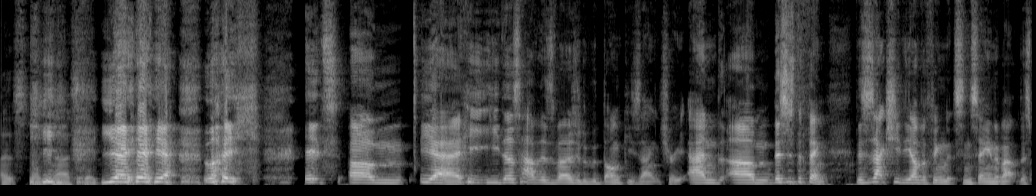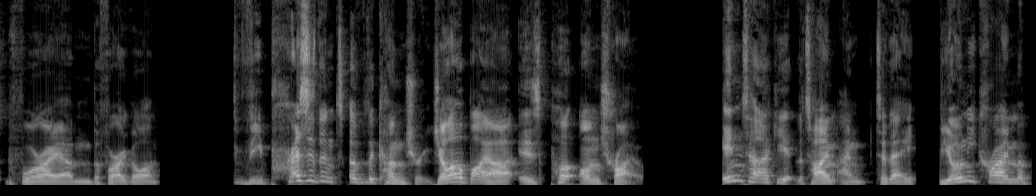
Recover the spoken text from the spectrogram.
That's fantastic. yeah, yeah, yeah. Like it's um yeah, he he does have this version of the donkey sanctuary. And um this is the thing. This is actually the other thing that's insane about this before I um before I go on. The president of the country, Celal Bayar, is put on trial. In Turkey at the time and today, the only crime a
